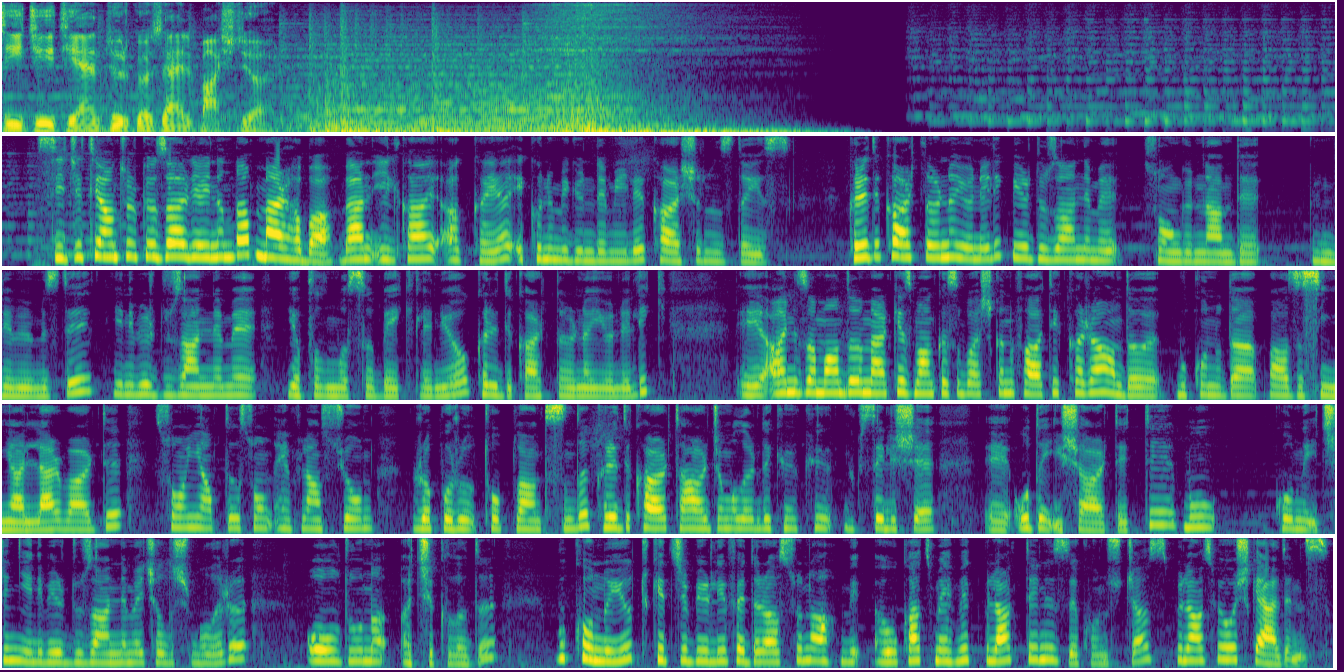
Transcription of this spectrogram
CGTN Türk Özel başlıyor. CGTN Türk Özel yayınından merhaba. Ben İlkay Akkaya. Ekonomi gündemiyle karşınızdayız. Kredi kartlarına yönelik bir düzenleme son gündemde gündemimizde. Yeni bir düzenleme yapılması bekleniyor kredi kartlarına yönelik. Ee, aynı zamanda Merkez Bankası Başkanı Fatih Karahan da bu konuda bazı sinyaller vardı. Son yaptığı son enflasyon raporu toplantısında kredi kartı harcamalarındaki yükü, yükselişe e, o da işaret etti. Bu konu için yeni bir düzenleme çalışmaları olduğunu açıkladı. Bu konuyu Tüketici Birliği Federasyonu Avukat Mehmet Bülent Deniz'le konuşacağız. Bülent Bey hoş geldiniz.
